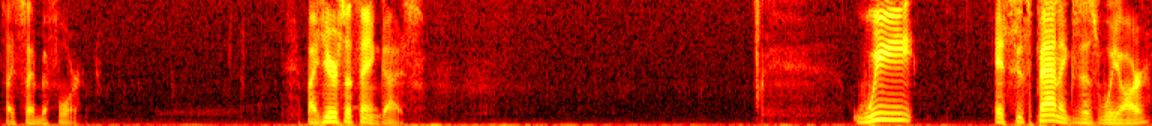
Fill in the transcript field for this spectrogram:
as I said before. But here's the thing, guys. we, as Hispanics as we are,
